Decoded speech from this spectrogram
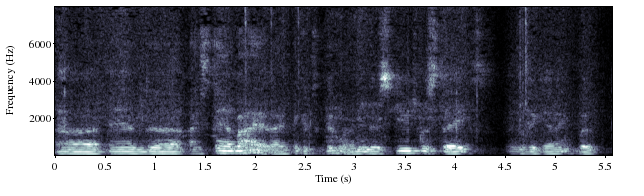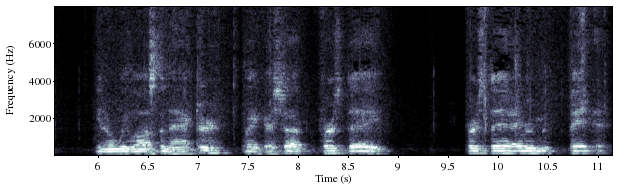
Uh, and uh, I stand by it. I think it's a good one. I mean, there's huge mistakes in the beginning, but you know, we lost an actor. Like I shot first day, first day I ever made,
